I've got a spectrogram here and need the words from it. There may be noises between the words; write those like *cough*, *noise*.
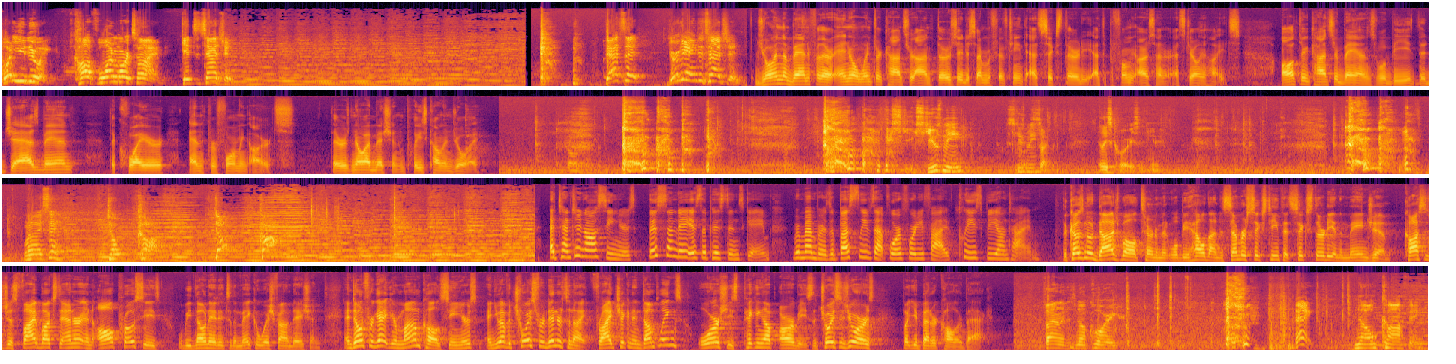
what are you doing? Cough one more time. Get detention. That's it. You're getting detention. Join the band for their annual winter concert on Thursday, December 15th at 6.30 at the Performing Arts Center at Sterling Heights. All three concert bands will be the Jazz Band, the Choir, and the Performing Arts. There is no admission. Please come enjoy. Excuse me. Excuse me. Sorry. At least Corey's in here. What did I say? Don't cough. Don't cough. Attention all seniors, this Sunday is the Pistons game. Remember, the bus leaves at 4:45. Please be on time. The Cousino Dodgeball Tournament will be held on December 16th at 6.30 in the main gym. Cost is just five bucks to enter and all proceeds will be donated to the Make-A-Wish Foundation. And don't forget your mom called seniors and you have a choice for dinner tonight, fried chicken and dumplings or she's picking up Arby's. The choice is yours, but you better call her back. Finally, there's no Corey. *coughs* Hey, no coughing.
